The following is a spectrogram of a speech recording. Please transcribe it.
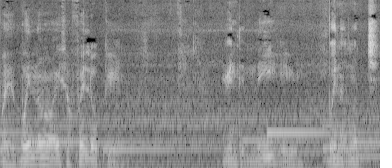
Pues bueno, eso fue lo que yo entendí y buenas noches.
